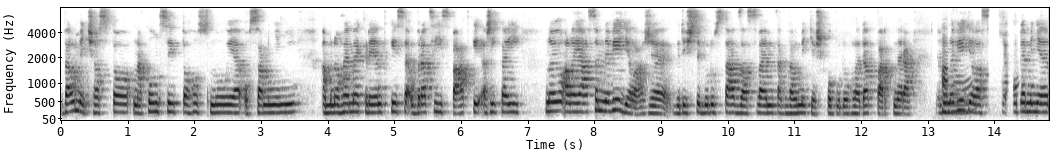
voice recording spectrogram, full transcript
velmi často na konci toho snu je osamění a mnohé mé klientky se obrací zpátky a říkají, no jo, ale já jsem nevěděla, že když si budu stát za svém, tak velmi těžko budu hledat partnera. Nebo ano. nevěděla jsem, že ode mě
